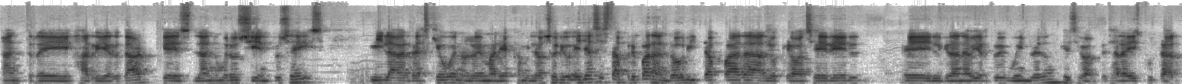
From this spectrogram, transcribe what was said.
entre Harrier Dart, que es la número 106. Y la verdad es que, bueno, lo de María Camila Osorio, ella se está preparando ahorita para lo que va a ser el, el Gran Abierto de Wimbledon, que se va a empezar a disputar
